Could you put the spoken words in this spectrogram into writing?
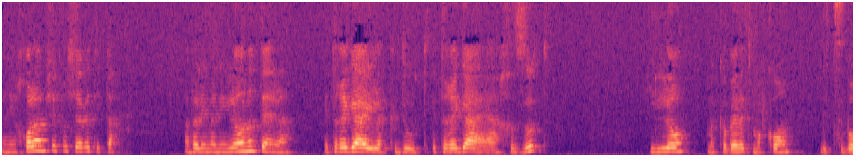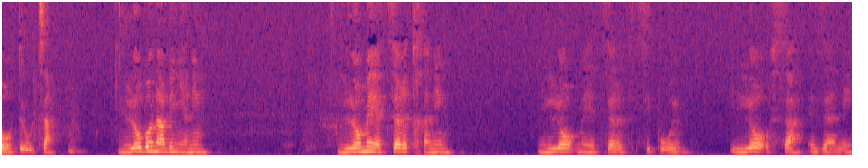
אני יכול להמשיך לשבת איתה, אבל אם אני לא נותן לה את רגע ההילכדות, את רגע ההאחזות, היא לא מקבלת מקום לצבור תאוצה. היא לא בונה בניינים. היא לא מייצרת תכנים, היא לא מייצרת סיפורים, היא לא עושה איזה אני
